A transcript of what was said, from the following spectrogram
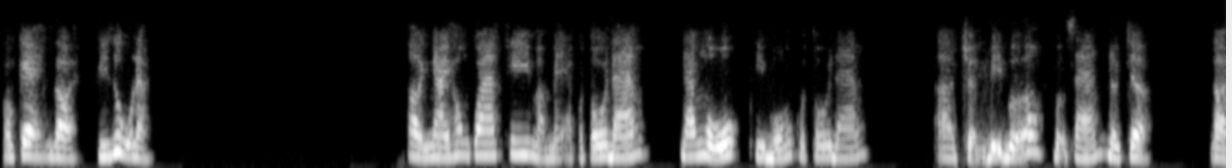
Ok rồi ví dụ nè ở ờ, ngày hôm qua khi mà mẹ của tôi đang đang ngủ thì bố của tôi đang à, chuẩn bị bữa bữa sáng được chưa? Rồi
